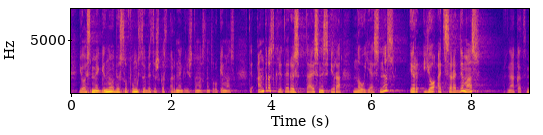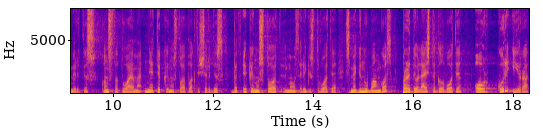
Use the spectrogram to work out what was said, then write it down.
- jo smegenų visų funkcijų visiškas ar negryžtamas nutraukimas. Tai antras kriterijus teisinis yra naujesnis ir jo atsiradimas, ar ne, kad mirtis konstatuojama ne tik, kai nustoja plakti širdis, bet ir kai nustoja mums registruoti smegenų bangos, pradėjo leisti galvoti, o kur yra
